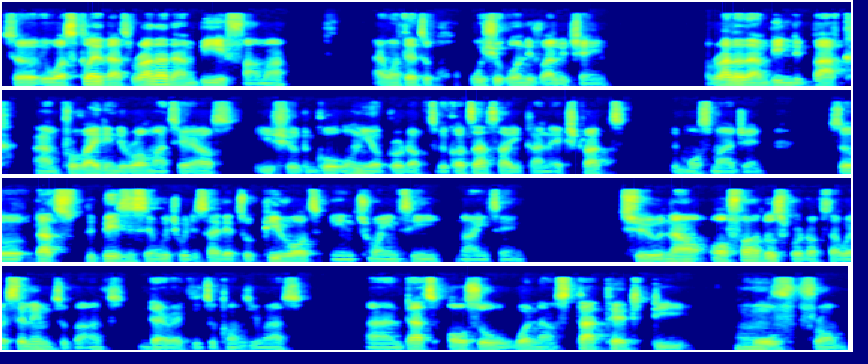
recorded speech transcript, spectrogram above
So it was clear that rather than be a farmer, I wanted to we should own the value chain. Rather than being the back and providing the raw materials, you should go on your products because that's how you can extract the most margin. So that's the basis in which we decided to pivot in 2019 to now offer those products that we're selling to banks directly to consumers. And that's also what now started the move from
